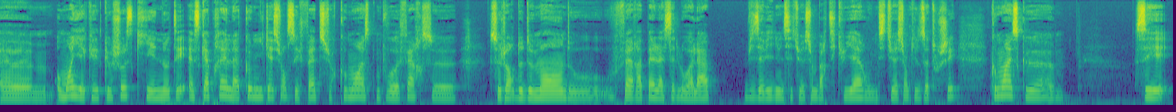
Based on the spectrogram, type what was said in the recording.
au moins, il y a quelque chose qui est noté. Est-ce qu'après, la communication s'est faite sur comment est-ce qu'on pouvait faire ce, ce genre de demande ou, ou faire appel à cette loi-là vis-à-vis d'une situation particulière ou une situation qui nous a touchés? Comment est-ce que c'est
